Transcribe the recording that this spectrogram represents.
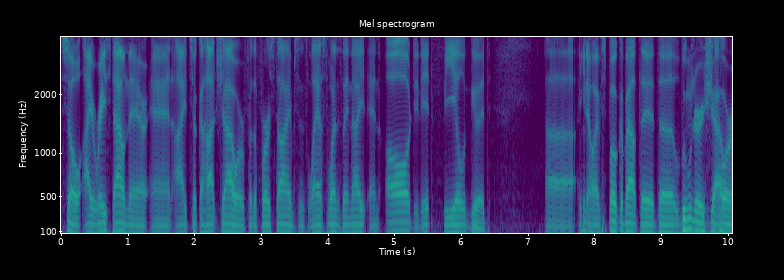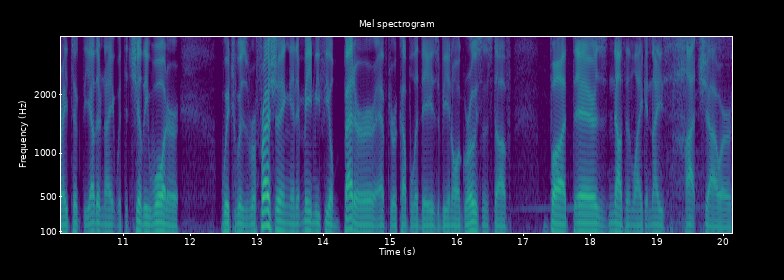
So I raced down there, and I took a hot shower for the first time since last Wednesday night, and oh, did it feel good! Uh, you know, I've spoke about the the lunar shower I took the other night with the chilly water, which was refreshing and it made me feel better after a couple of days of being all gross and stuff. But there's nothing like a nice hot shower.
